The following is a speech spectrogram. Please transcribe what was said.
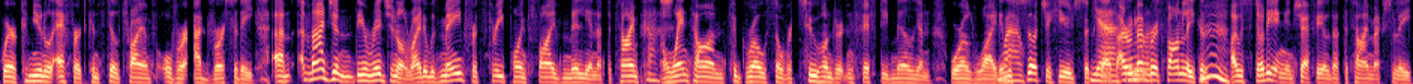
where communal effort can still triumph over adversity. Um, imagine the original, right? It was made for 3.5 million at the time and went on to gross over 250 million worldwide. It Wow. was such a huge success. it I really remember was. it fondly because I was studying in Sheffield at the time, actually,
